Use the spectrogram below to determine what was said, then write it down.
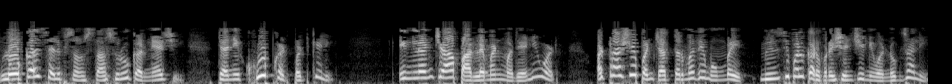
लोकल सेल्फ संस्था सुरू करण्याची त्यांनी खूप खटपट केली. इंग्लंडच्या पार्लमेंटमध्ये निवड. अठराशे पंच्याहत्तरमध्ये मुंबईत म्युनिसिपल कॉर्पोरेशनची निवडणूक झाली.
